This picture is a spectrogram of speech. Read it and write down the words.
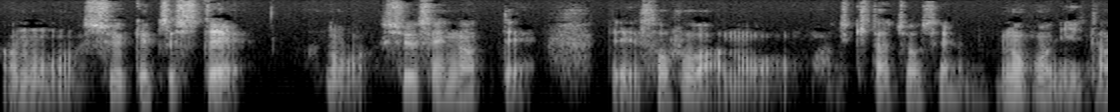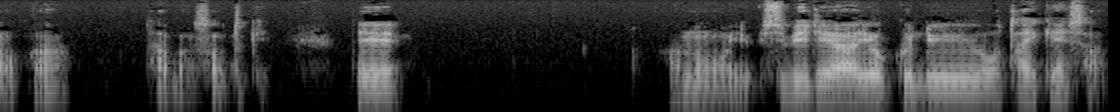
あの、終結して、あの、終戦になって、で、祖父は、あの、北朝鮮の方にいたのかな多分その時。で、あの、シベリア抑留を体験した、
